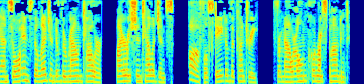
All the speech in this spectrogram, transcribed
And so ends the legend of the Round Tower, Irish intelligence, awful state of the country. From our own correspondent,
